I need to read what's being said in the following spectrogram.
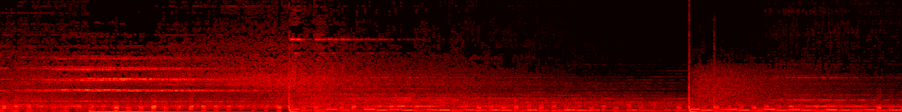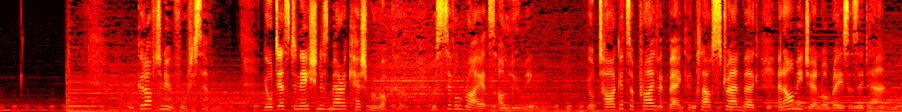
Good afternoon, 47. Your destination is Marrakesh, Morocco, where civil riots are looming. Your targets are private banker Claus Strandberg and Army General Reza Zaydan,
